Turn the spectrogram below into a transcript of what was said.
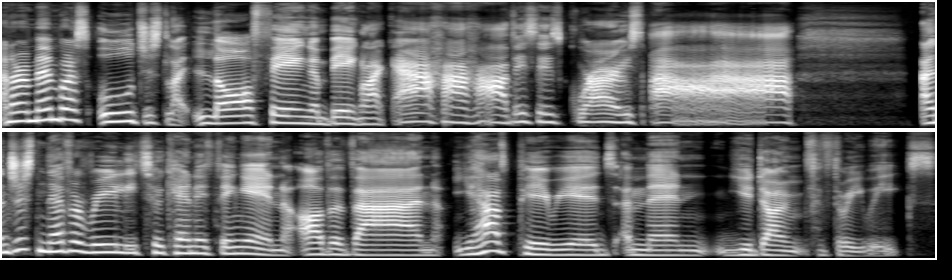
And I remember us all just like laughing and being like, ah ha ha, this is gross, ah and just never really took anything in other than you have periods and then you don't for three weeks.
